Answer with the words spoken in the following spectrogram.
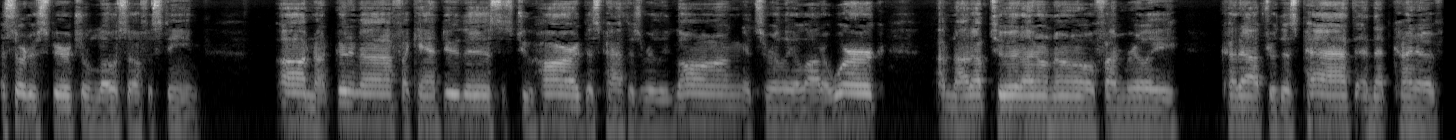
a sort of spiritual low self esteem oh, I'm not good enough. I can't do this. It's too hard. This path is really long. It's really a lot of work. I'm not up to it. I don't know if I'm really cut out for this path. And that kind of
